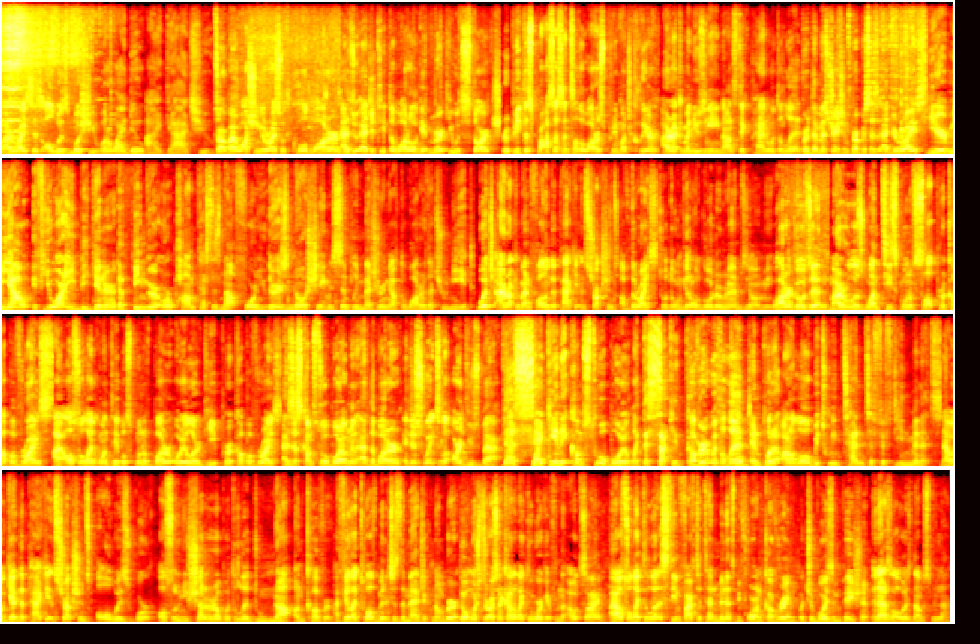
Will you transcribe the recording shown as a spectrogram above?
My rice is always mushy. What do I do? I got you. Start by washing your rice with cold water. As you agitate the water, it'll get murky with starch. Repeat this process until the water is pretty much clear. I recommend using a non-stick pan with a lid. For demonstration purposes, add your rice. Hear me out. If you are a beginner, the finger or palm test is not for you. There is no shame in simply measuring out the water that you need, which I recommend following the packet instructions of the rice. So don't get all Gordon Ramsay on me. Water goes in. My rule is one teaspoon of salt per cup of rice. I also like one tablespoon of butter, oil, or ghee per cup of rice. As this comes to a boil, I'm gonna add the butter and just wait till it argues back. The second it comes to a boil, like the second, cover it with a lid and put it on a low between 10 to 15 minutes. Now again, the packet instructions always work. Also, when you shut it up with the lid, do not uncover. I feel like 12 minutes is the magic number. Don't mush the rice. I kind of like to work it from the outside. I also like to let it steam 5 to 10 minutes before uncovering, but your boy's impatient. And as always, now bismillah.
